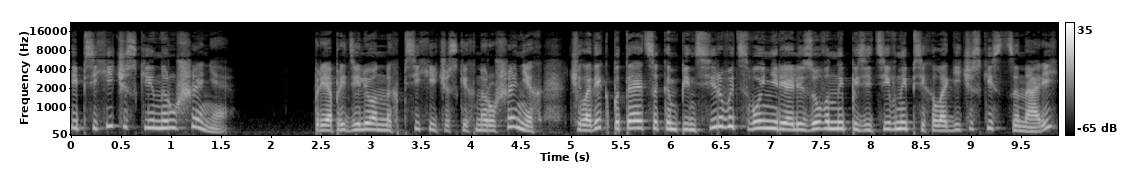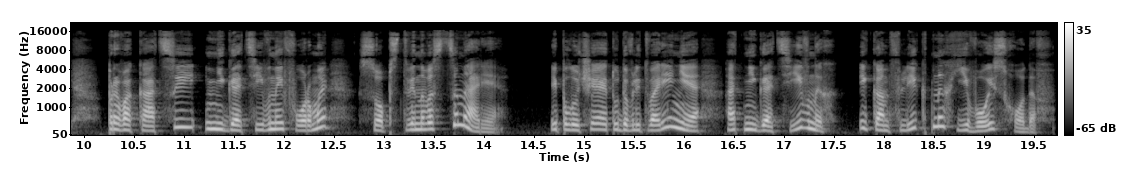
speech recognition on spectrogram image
и психические нарушения. При определенных психических нарушениях человек пытается компенсировать свой нереализованный позитивный психологический сценарий провокацией негативной формы собственного сценария и получает удовлетворение от негативных и конфликтных его исходов.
